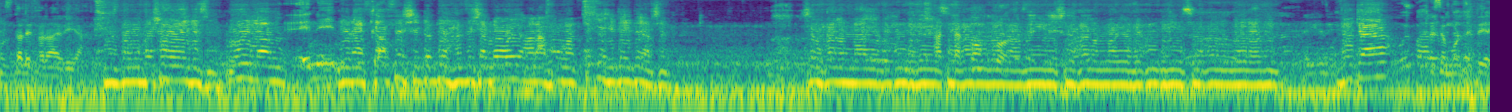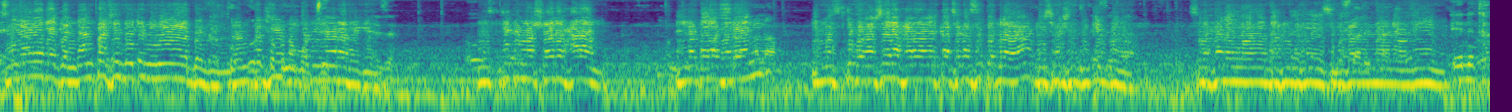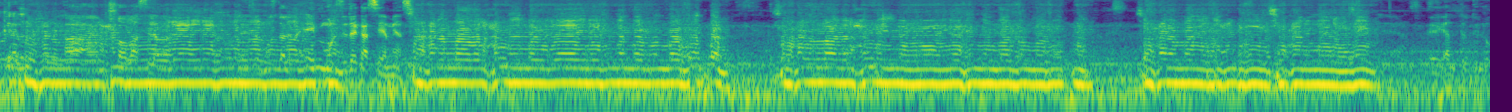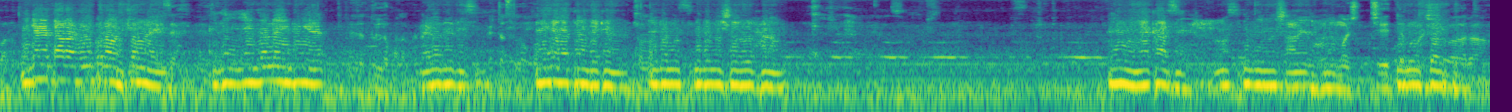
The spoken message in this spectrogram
Muzdalifa area. Muzdalifah শুরু গেছে। ওই লাল যে রাস্তা আছে সেটা দিয়ে হাজির ওই আরাফার মাঠ থেকে হেঁটে আসেন হারাম। মসজিদে হারামের কাছাকাছি তোমরা বেশি বেশি জিকির করো। সুবহানাল্লাহ ওয়া বিহামদিহি সুবহানাল্লাহ আযীম এনে থাকে না সুবহানাল্লাহ হ্যাঁ, সব আছে আলহামদুলিল্লাহ ওয়া লা ইলাহা এই যে ইল্লাল্লাহ মুজদালিফা- এই আল্লাহু মসজিদের কাছে আমি আছি سبحان الله والحمد لله ولا اله الا الله والله اكبر سبحان الله والحمد لله ولا اله الا الله والله اكبر سبحان الله وبحمده سبحان الله العظيم এই আনতে তুল্য ভালো এখানে তারা ভুল কোনো অপশন নাই এখানে এই জন্য এদিকে এই যে তুল্য ভালো করে বেড়া দিয়ে দিছি এটা স্লো এখানে আপনারা দেখেন এটা মসজিদে মশারুল হারাম مسجد مشورة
